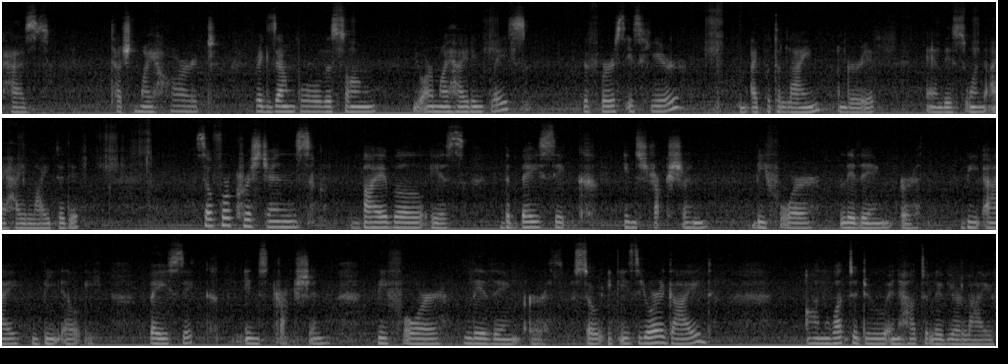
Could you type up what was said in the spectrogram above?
has touched my heart. For example, the song "You Are My Hiding Place." The verse is here. I put a line under it, and this one I highlighted it. So for Christians, Bible is the basic instruction before leaving earth. B I B L E. Basic instruction before leaving earth. So it is your guide on what to do and how to live your life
